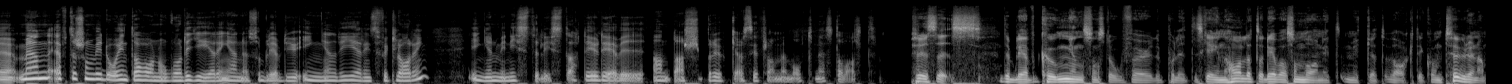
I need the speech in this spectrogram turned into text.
Eh, Men eftersom vi då inte har någon regering ännu så blev det ju ingen regeringsförklaring, ingen ministerlista. Det är ju det vi annars brukar se fram emot mest av allt. Precis, det blev kungen som stod för det politiska innehållet och det var som vanligt mycket vagt i konturerna.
